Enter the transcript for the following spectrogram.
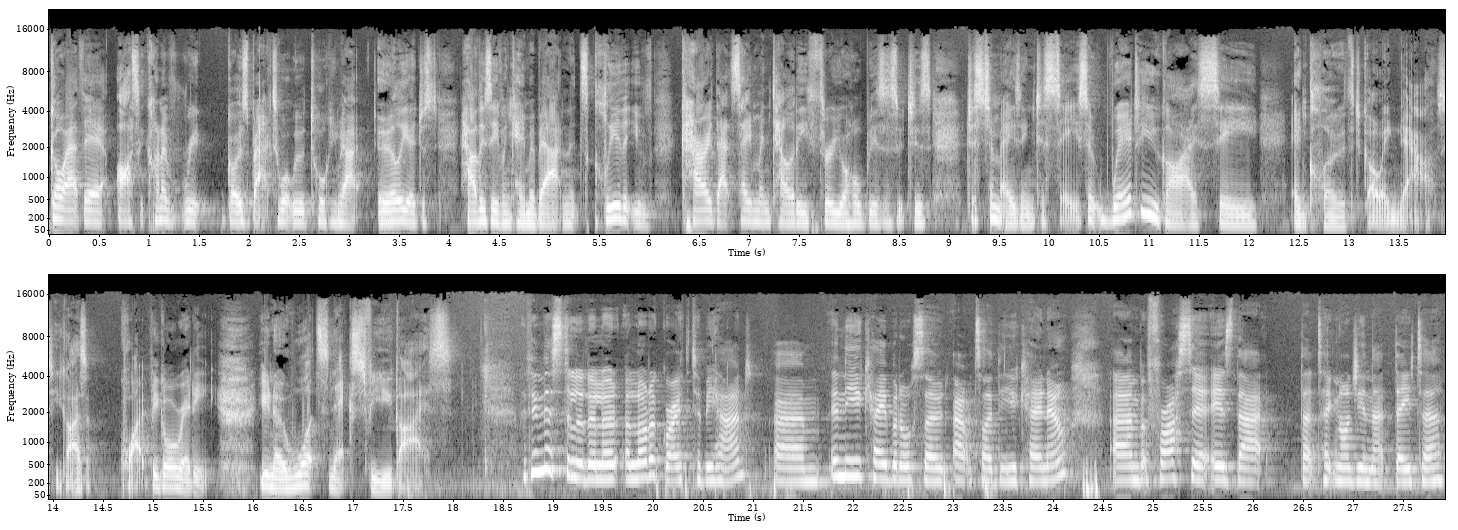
go out there, ask. It kind of re- goes back to what we were talking about earlier, just how this even came about. And it's clear that you've carried that same mentality through your whole business, which is just amazing to see. So, where do you guys see Enclothed going now? So, you guys are quite big already. You know, what's next for you guys? I think there's still a, lot of growth to be had um, in the UK, but also outside the UK now. Um, but for us, it is that that technology and that data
